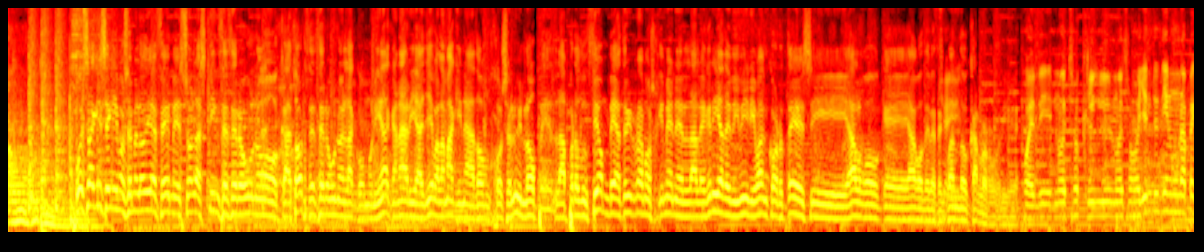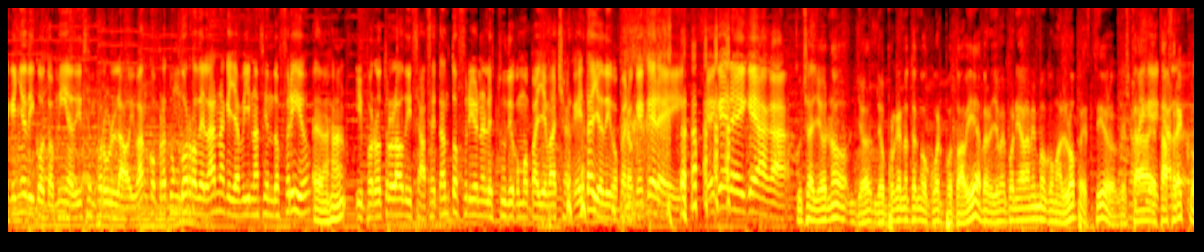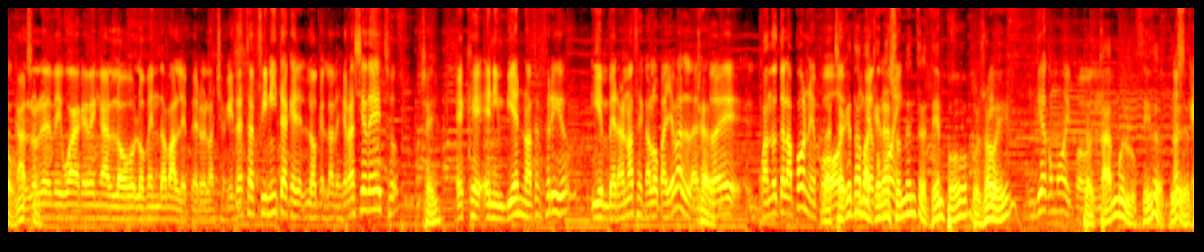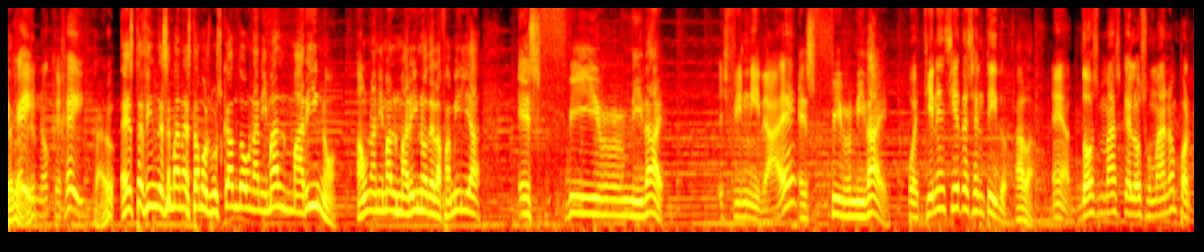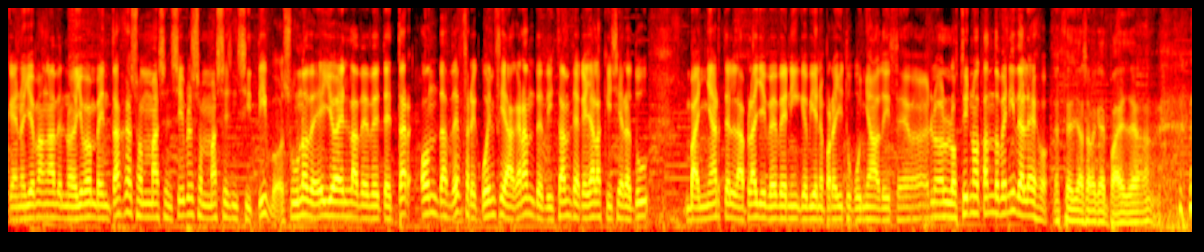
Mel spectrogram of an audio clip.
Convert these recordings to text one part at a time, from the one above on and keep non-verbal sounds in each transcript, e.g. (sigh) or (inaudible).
down. Pues aquí seguimos en Melodía FM, son las 15.01, 14.01 en la Comunidad Canaria. Lleva la máquina don José Luis López, la producción Beatriz Ramos Jiménez, la alegría de vivir Iván Cortés y algo que hago de vez en Sí. cuando Carlos Rodríguez. Pues nuestros, nuestros oyentes tienen una pequeña dicotomía. Dicen por un lado, Iván, comprate un gorro de lana que ya viene haciendo frío. Ajá. Y por otro lado dice, hace tanto frío en el estudio como para llevar chaqueta. Yo digo, ¿pero qué queréis? ¿Qué queréis que haga? Escucha, yo no, yo, yo porque no tengo cuerpo todavía, pero yo me ponía ahora mismo como el López, tío, que está, Escúchame, que está Carlos- fresco. Carlos le da igual que vengan los, los vendavales, pero la chaqueta está finita que, lo que la desgracia de esto Sí. es que en invierno hace frío y en verano hace calor para llevarla. Claro. Entonces, ¿cuándo te la pones? Pues Las chaquetas vaqueras son de entretiempo, pues hoy. Un día como hoy, pues. Pues está muy lucido, tío. no os quejéis, no os quejéis. Claro. Este fin de semana estamos buscando a un animal marino, a un animal marino de la familia Sphyrnidae. Es finidad, ¿eh? Sphyrnidae. Pues tienen siete sentidos. Ala. Eh, dos más que los humanos porque no llevan, no llevan ventaja, son más sensibles, son más sensitivos. Uno de ellos es la de detectar ondas de frecuencia a grandes distancias que ya las quisiera tú bañarte en la playa y ver venir que viene por allí tu cuñado. Dice, "Eh, lo, lo estoy notando venir de lejos. Este ya sabe que hay paella.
